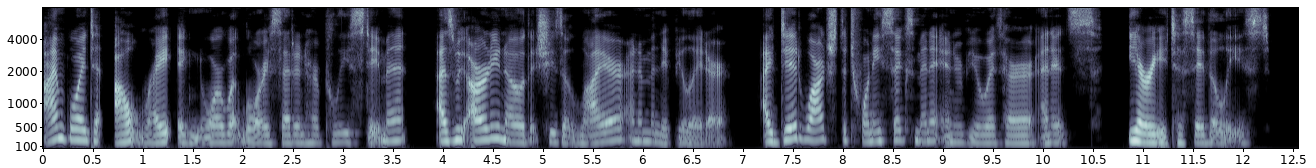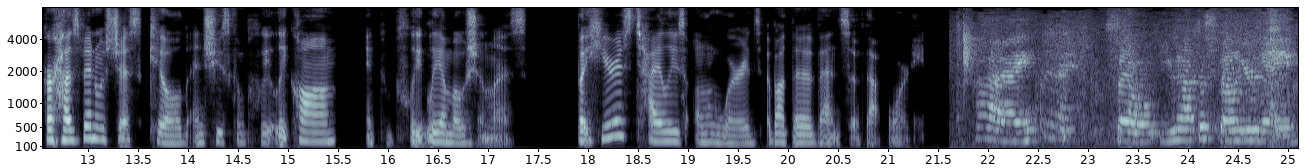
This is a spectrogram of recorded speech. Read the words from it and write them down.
I'm going to outright ignore what Lori said in her police statement, as we already know that she's a liar and a manipulator. I did watch the 26 minute interview with her, and it's eerie to say the least. Her husband was just killed, and she's completely calm and completely emotionless. But here is Tylee's own words about the events of that morning. Hi. Hi. So you have to spell your name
